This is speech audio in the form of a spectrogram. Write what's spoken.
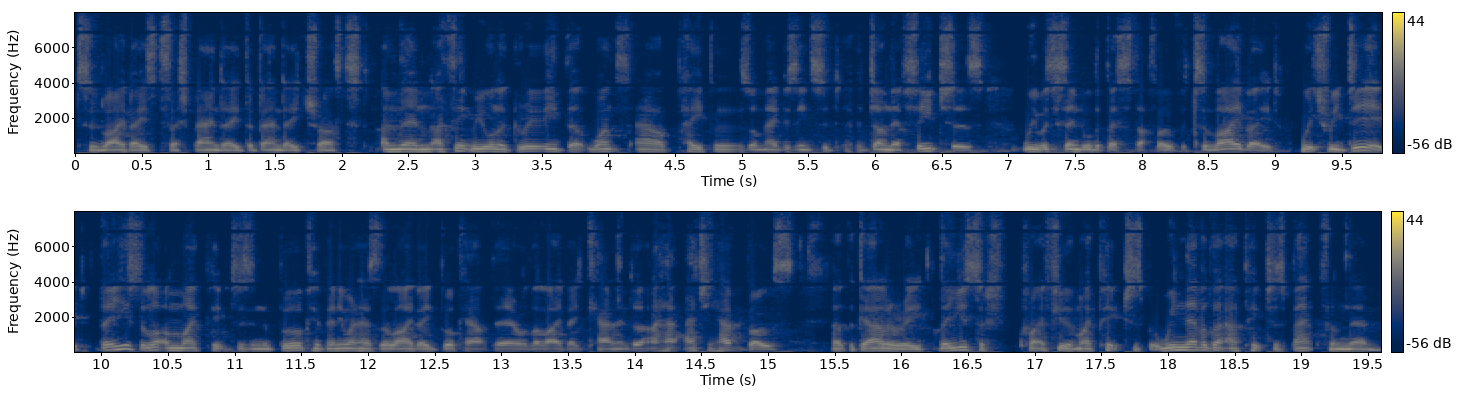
to live aid slash band aid the band aid trust and then i think we all agreed that once our papers or magazines had, had done their features we would send all the best stuff over to live aid which we did they used a lot of my pictures in the book if anyone has the live aid book out there or the live aid calendar i ha- actually have both at the gallery they used a f- quite a few of my pictures but we never got our pictures back from them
